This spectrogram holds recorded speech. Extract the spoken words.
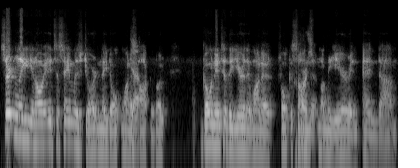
Certainly, you know, it's the same as Jordan. They don't want to yeah. talk about going into the year. They want to focus on the, on the year, and and um,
